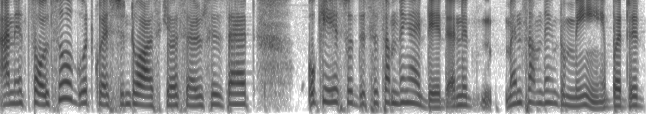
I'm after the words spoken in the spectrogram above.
and it's also a good question to ask yourself is that, okay, so this is something I did and it meant something to me, but it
